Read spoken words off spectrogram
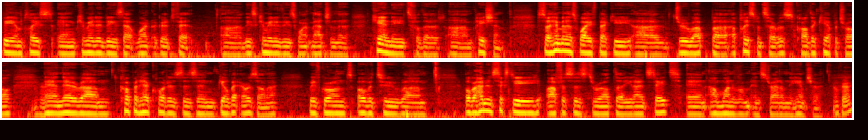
being placed in communities that weren't a good fit, uh, these communities weren't matching the care needs for the um, patient. So him and his wife Becky uh, drew up uh, a placement service called the Care Patrol, and their um, corporate headquarters is in Gilbert, Arizona. We've grown over to um, over 160 offices throughout the United States, and I'm one of them in Stratham, New Hampshire. Okay.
